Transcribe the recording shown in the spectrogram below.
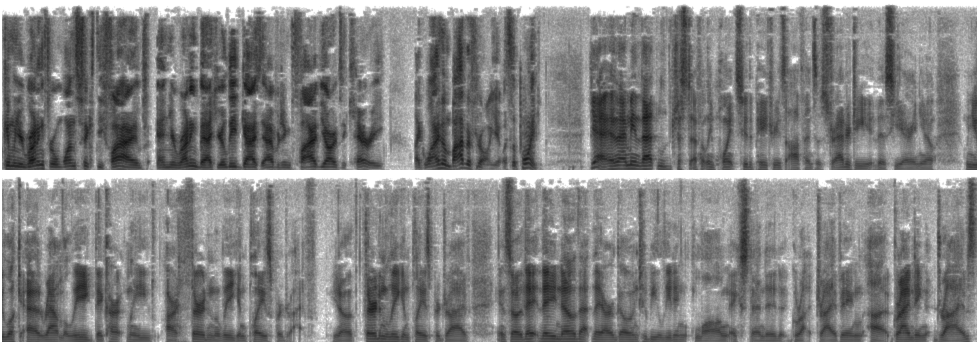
again, when you're running for 165 and you're running back, your lead guy's averaging five yards a carry. Like, why even bother throwing it? What's the point? Yeah, and I mean that just definitely points to the Patriots' offensive strategy this year. And you know, when you look at around the league, they currently are third in the league in plays per drive you know, third in the league in plays per drive. And so they, they know that they are going to be leading long, extended gr- driving, uh, grinding drives.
